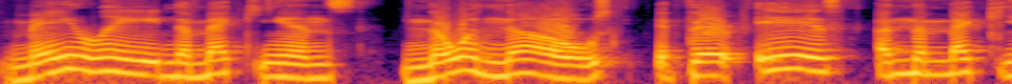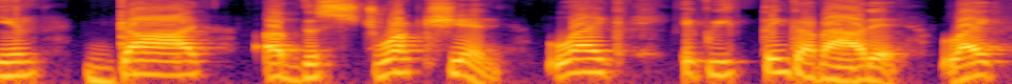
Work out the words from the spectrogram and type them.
mainly Namekians. No one knows if there is a Namekian god of destruction. Like if we think about it, like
